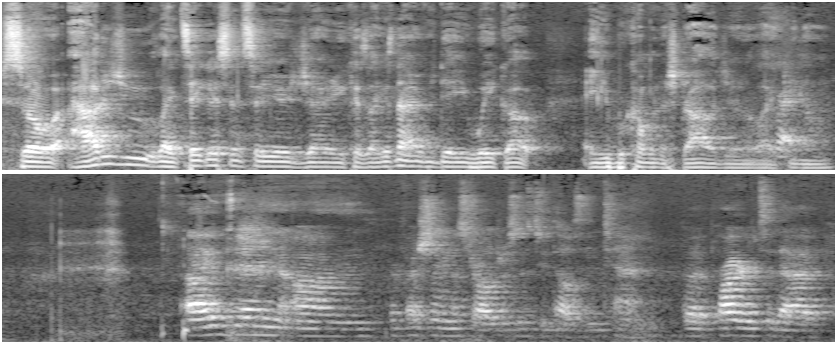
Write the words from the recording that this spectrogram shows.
So, how did you like take us into your journey? Because like it's not every day you wake up and you become an astrologer. Like Right. you know, I've been um, professionally an astrologer since 2010, but prior to that,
